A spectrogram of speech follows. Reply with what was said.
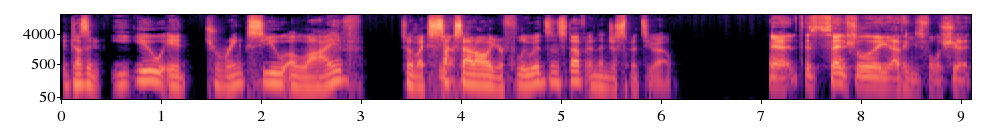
it doesn't eat you it drinks you alive so it like sucks out all your fluids and stuff and then just spits you out Yeah, essentially, I think he's full of shit.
